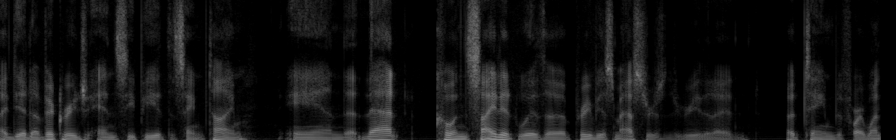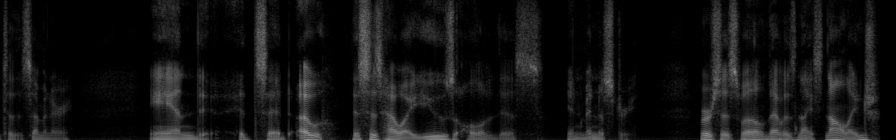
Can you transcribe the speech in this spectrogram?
I did a vicarage and CP at the same time. And that coincided with a previous master's degree that I had obtained before I went to the seminary. And it said, oh, this is how I use all of this in ministry. Versus, well, that was nice knowledge.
